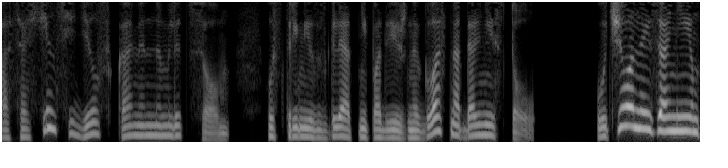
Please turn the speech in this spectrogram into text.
Ассасин сидел с каменным лицом, устремив взгляд неподвижных глаз на дальний стол. Ученый за ним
